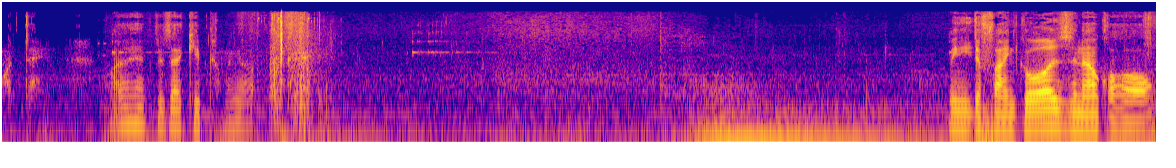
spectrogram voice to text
What the? Why the heck does that keep coming up? Okay. We need to find gauze and alcohol.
